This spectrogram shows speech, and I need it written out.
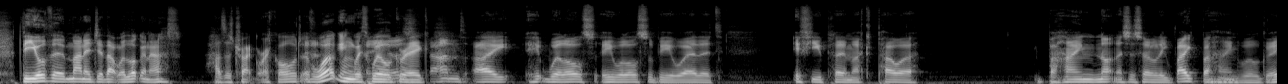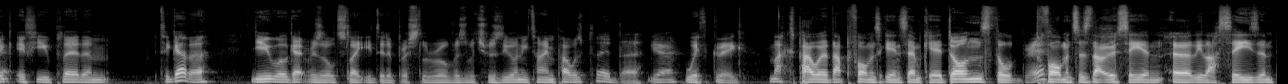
the other manager that we're looking at has a track record of working with Will does. Grigg. and I he will also he will also be aware that if you play Max Power behind, not necessarily right behind mm-hmm. Will Grigg, if you play them together, you will get results like you did at Bristol Rovers, which was the only time Power's played there Yeah. with Grigg. Max Power, that performance against MK Dons, the Great. performances that we were seeing early last season.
